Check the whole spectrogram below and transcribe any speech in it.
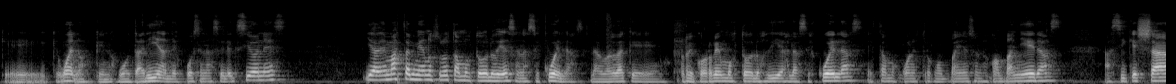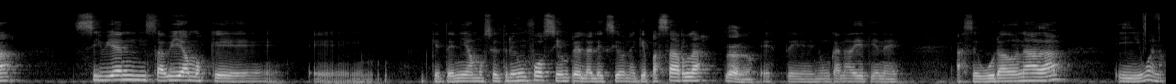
que, que bueno, que nos votarían después en las elecciones. Y además también nosotros estamos todos los días en las escuelas. La verdad que recorremos todos los días las escuelas, estamos con nuestros compañeros y nuestras compañeras. Así que ya, si bien sabíamos que, eh, que teníamos el triunfo, siempre la elección hay que pasarla. Claro. Este, nunca nadie tiene asegurado nada. Y bueno,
